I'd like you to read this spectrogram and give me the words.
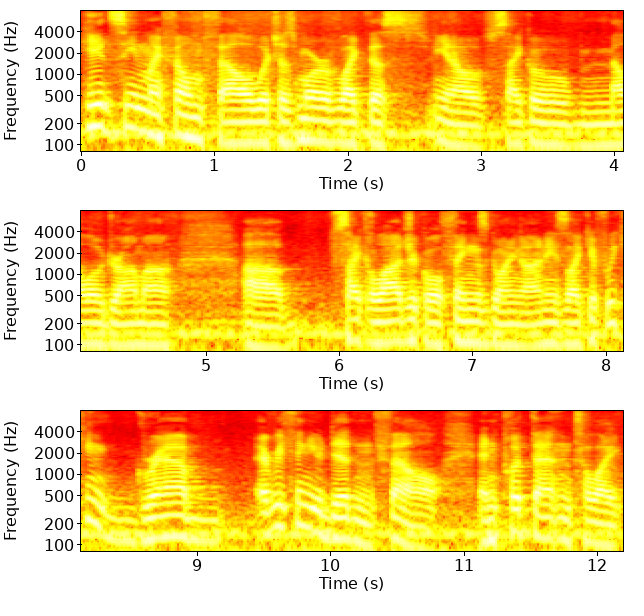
he had seen my film Fell, which is more of like this, you know, psycho melodrama uh, psychological things going on. He's like, if we can grab everything you did in Fell and put that into like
